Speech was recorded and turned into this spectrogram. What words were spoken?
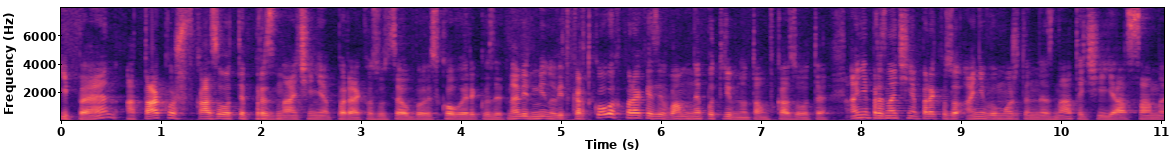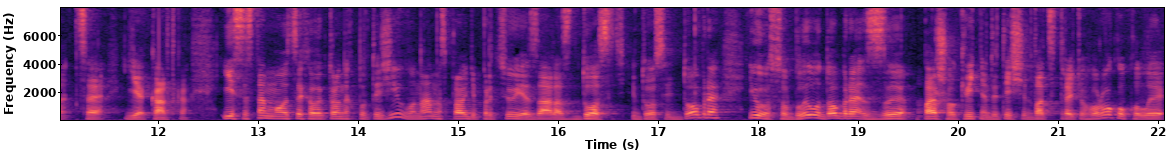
ІПН, а також вказувати призначення переказу. Це обов'язковий реквізит. На відміну від карткових переказів, вам не потрібно там вказувати ані призначення переказу, ані ви можете не знати, чия саме це є картка. І система оцих електронних платежів вона насправді працює зараз досить і досить добре, і особливо добре з 1 квітня 2023 року, коли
